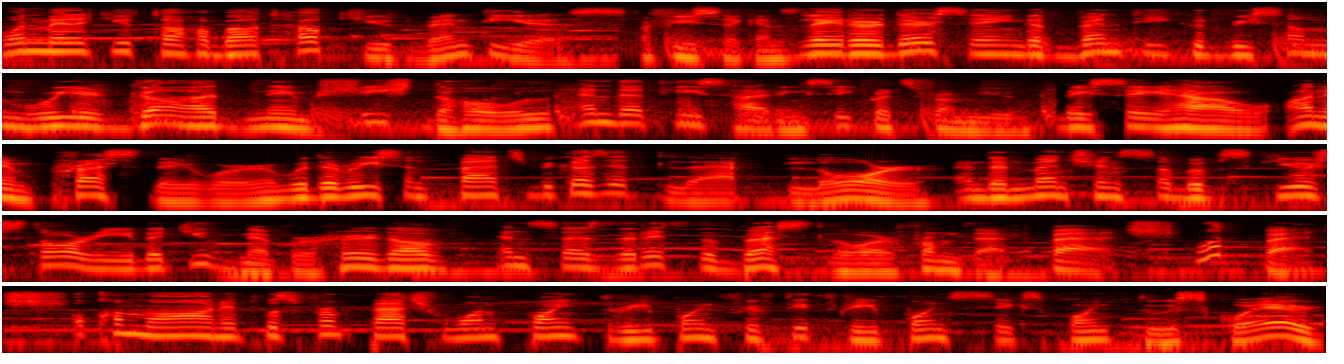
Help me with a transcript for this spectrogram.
One minute you talk about how cute Venti is. A few seconds later, they're saying that Venti could be some weird god named Sheesh the Hole and that he's hiding secrets from you. They say how unimpressed they were with the recent patch because it lacked lore, and then mention some obscure story that you've never heard of and says that it's the best lore from that patch. What patch? Oh come on, it was from patch 1.3.53.6.2 squared.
